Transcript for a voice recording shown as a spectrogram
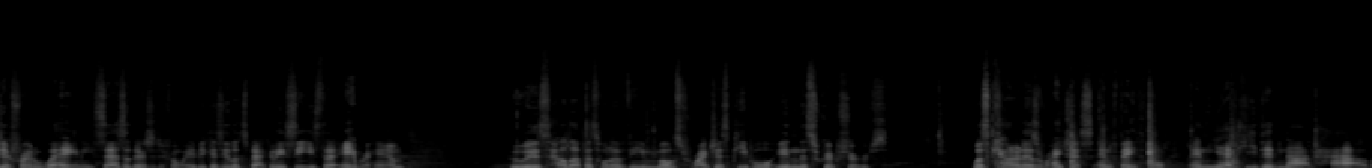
different way. And he says that there's a different way because he looks back and he sees that Abraham, who is held up as one of the most righteous people in the scriptures, was counted as righteous and faithful, and yet he did not have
